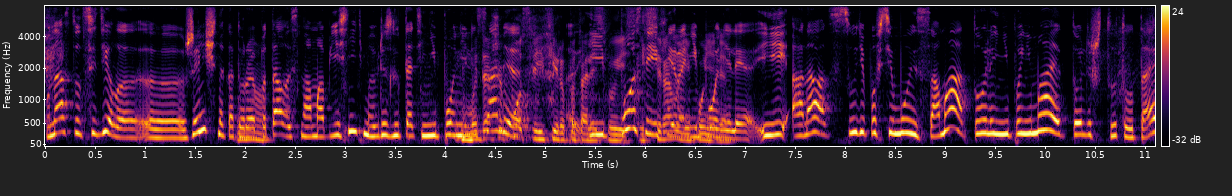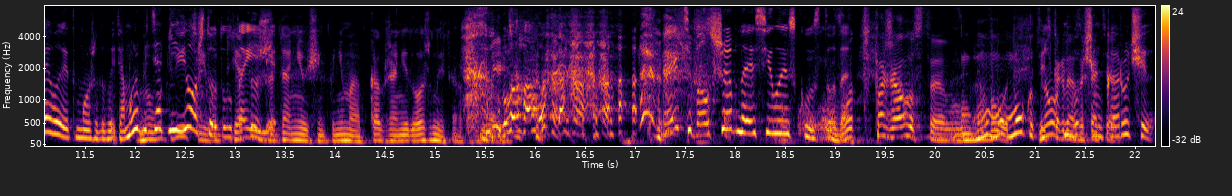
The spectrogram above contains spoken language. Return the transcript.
Да. У нас тут сидела э, женщина, которая Но. пыталась нам объяснить, мы в результате не поняли мы сами. даже после эфира пытались И выяснить, после эфира не, не поняли. поняли. И она, судя по всему, и сама то ли не понимает, то ли что-то утаивает, может быть. А может быть, ну, от вот нее что-то вот утаили. Я тоже да, не очень понимаю, как же они должны так. Знаете, волшебная сила искусства. Вот, пожалуйста, могут ведь, ну, когда захотят. В общем, короче,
